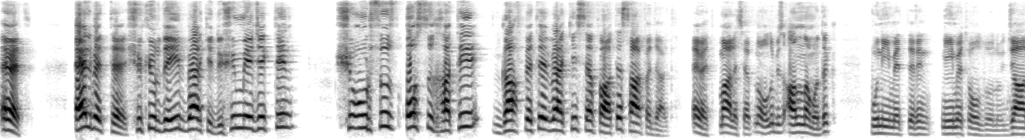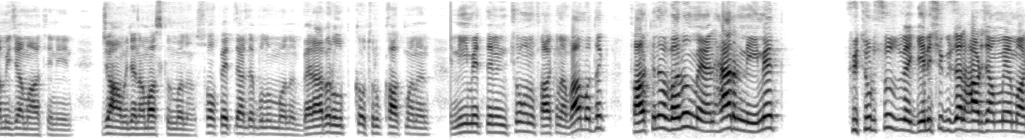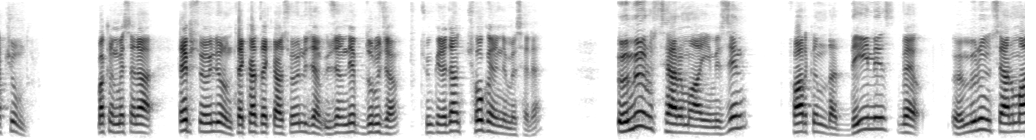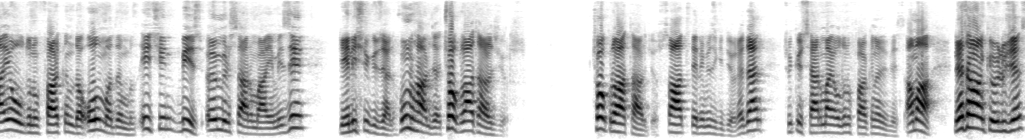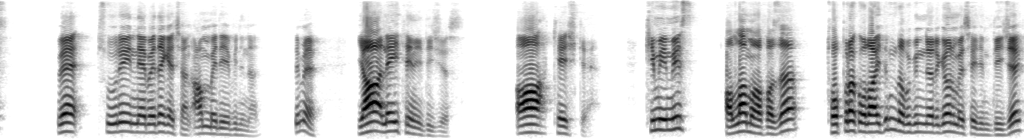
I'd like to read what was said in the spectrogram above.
Evet, elbette şükür değil belki düşünmeyecektin. Şuursuz o sıhhati gaflete belki sefaate sarf ederdin. Evet maalesef ne oldu biz anlamadık bu nimetlerin nimet olduğunu, cami cemaatinin, camide namaz kılmanın, sohbetlerde bulunmanın, beraber olup oturup kalkmanın, nimetlerin çoğunun farkına varmadık. Farkına varılmayan her nimet fütursuz ve gelişi güzel harcanmaya mahkumdur. Bakın mesela hep söylüyorum, tekrar tekrar söyleyeceğim, üzerinde hep duracağım. Çünkü neden? Çok önemli mesele. Ömür sermayemizin farkında değiliz ve ömrün sermaye olduğunu farkında olmadığımız için biz ömür sermayemizi gelişi güzel, hunharca çok rahat harcıyoruz. Çok rahat harcıyoruz. Saatlerimiz gidiyor. Neden? Çünkü sermaye olduğunu farkında değiliz. Ama ne zaman ki öleceğiz ve Sure-i Nebe'de geçen amme diye bilinen değil mi? Ya leyteni diyeceğiz. Ah keşke. Kimimiz Allah muhafaza toprak olaydım da bugünleri görmeseydim diyecek.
